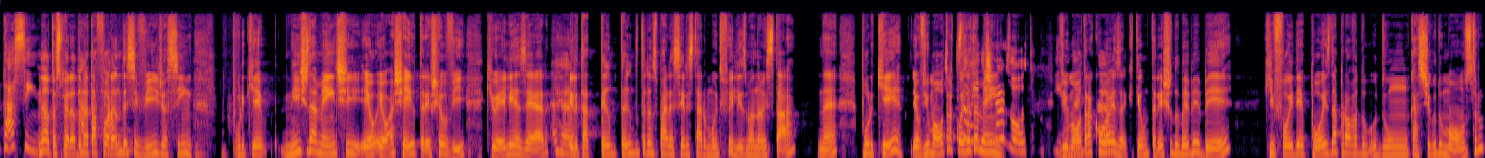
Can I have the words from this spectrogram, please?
tá assim. Não, eu tô esperando Tá- metaforando tá um- desse vídeo, assim, porque nitidamente eu, eu achei o trecho que eu vi que o Eliezer Aham. ele tá tentando transparecer estar muito feliz, mas não está, né? Porque eu vi uma outra coisa rindo de também. nervoso um Vi uma né? outra Ah. coisa, que tem um trecho do BBB que foi depois da prova do- de um castigo do monstro,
